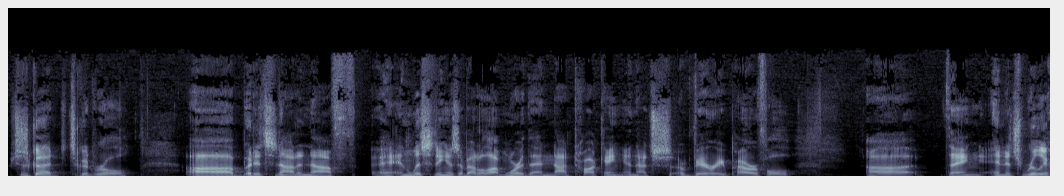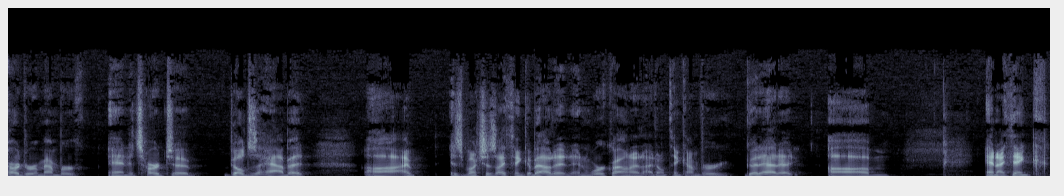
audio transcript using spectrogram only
which is good. It's a good rule. Uh, but it's not enough. And listening is about a lot more than not talking. And that's a very powerful uh, thing. And it's really hard to remember and it's hard to build as a habit. Uh, I, as much as I think about it and work on it, I don't think I'm very good at it. Um, and I think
